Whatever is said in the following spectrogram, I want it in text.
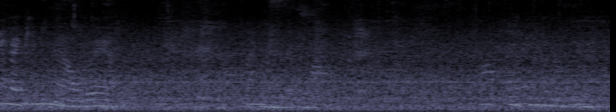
ทำไมพี่มีเงาด้วยอะพี่มีเงาด้วย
